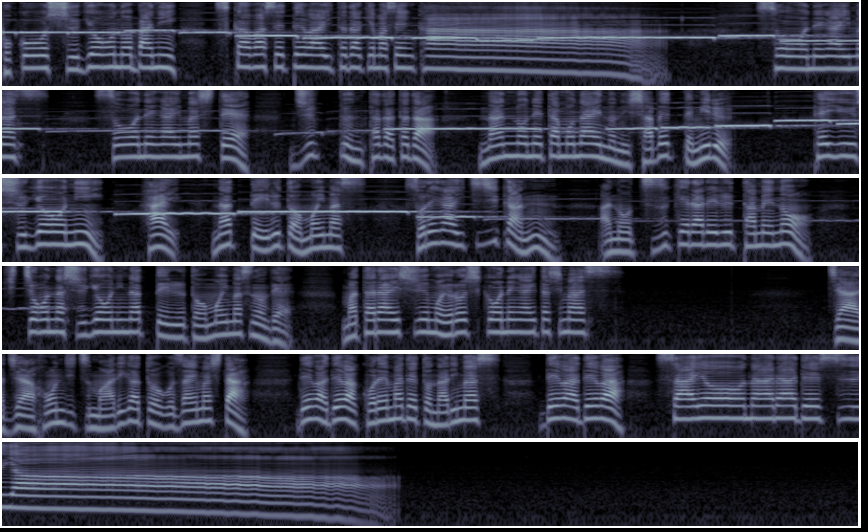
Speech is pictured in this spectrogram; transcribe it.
ここを修行の場に使わせてはいただけませんか？そう願います。そう願いまして、10分ただただ何のネタもないのに喋ってみるっていう修行に、はい、なっていると思います。それが1時間あの、続けられるための貴重な修行になっていると思いますので、また来週もよろしくお願いいたします。じゃあじゃあ本日もありがとうございました。ではではこれまでとなります。ではでは、さようならですよ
